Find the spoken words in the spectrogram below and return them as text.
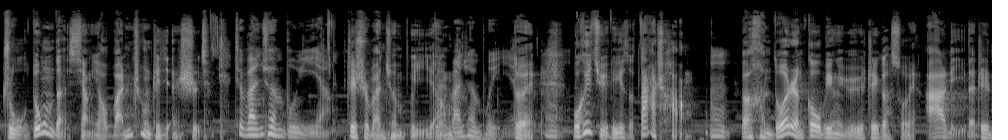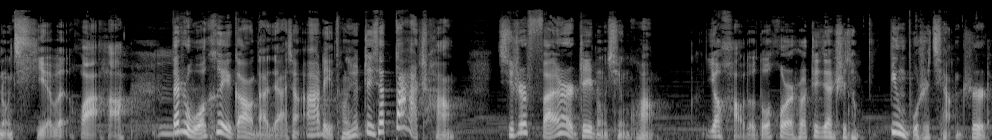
主动的想要完成这件事情？这完全不一样，这是完全不一，样。完全不一样。对嗯我可以举例子，大厂，嗯呃，很多人诟病于这个所谓阿里的这种企业文化哈，嗯但是我可以告诉大家，像阿里、腾讯这些大厂，其实反而这种情况要好得多，或者说这件事情并不是强制的。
